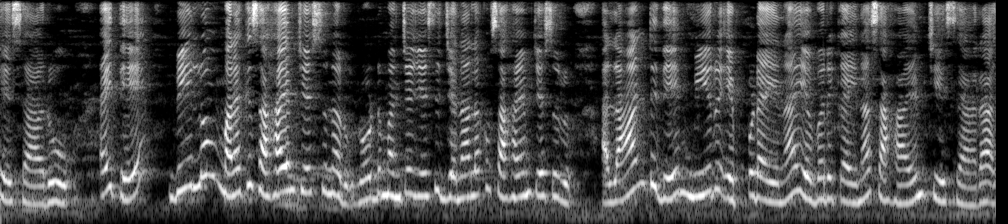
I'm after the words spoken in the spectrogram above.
చేశారు? అయితే వీళ్ళు మనకి సహాయం చేస్తున్నారు. రోడ్డు మంచిగా చేసి జనాలకు సహాయం చేస్తున్నారు. అలాంటిదే మీరు ఎప్పుడైనా ఎవరికైనా సహాయం చేశారా?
